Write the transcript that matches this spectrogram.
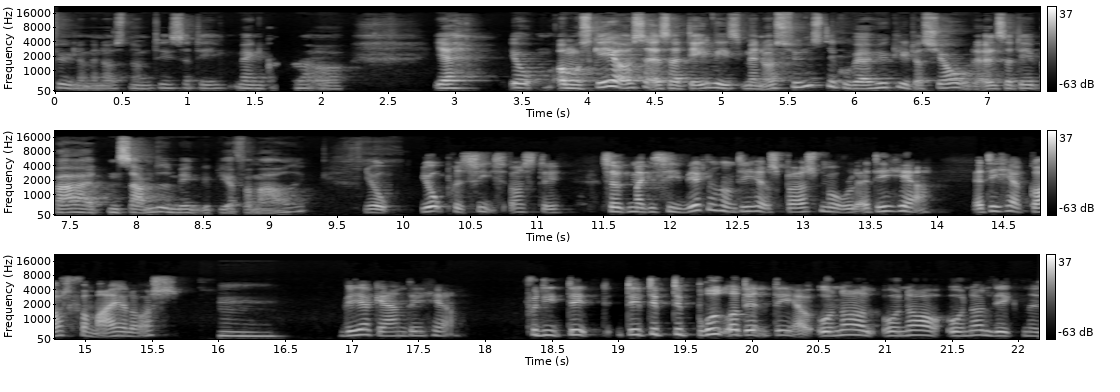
føler man også, om det er så det, man gør, og ja, jo, og måske også, altså delvis, man også synes, det kunne være hyggeligt og sjovt, altså det er bare, at den samlede mængde bliver for meget, ikke? Jo, jo, præcis, også det. Så man kan sige, i virkeligheden, de her spørgsmål, er det her, er det her godt for mig eller også? Mm vil jeg gerne det her? Fordi det, det, det, det bryder den der under, under, underliggende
